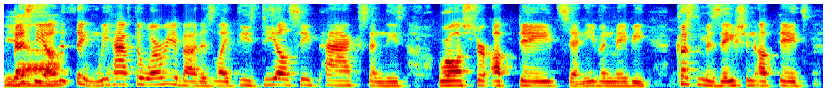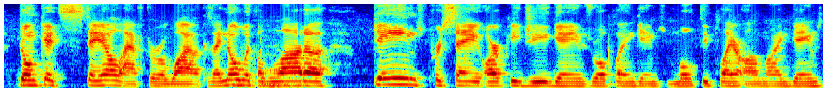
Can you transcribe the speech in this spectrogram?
That's the other thing we have to worry about is like these DLC packs and these roster updates and even maybe customization updates don't get stale after a while. Because I know with a lot of games per se, RPG games, role playing games, multiplayer online games,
